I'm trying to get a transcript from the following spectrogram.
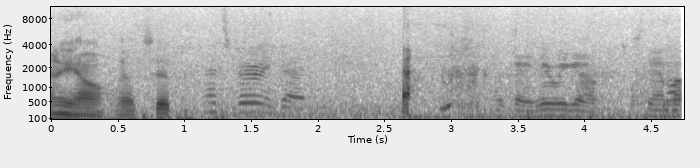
Anyhow, that's it. That's very good. Okay, here we go. Stand by.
